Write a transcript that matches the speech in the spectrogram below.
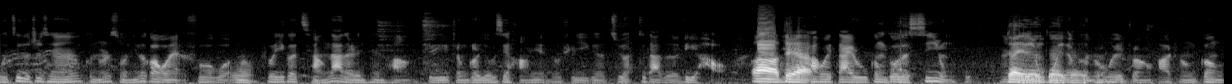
我记得之前可能是索尼的高管也说过，嗯，说一个强大的任天堂对于整个游戏行业都是一个巨巨大的利好啊，对啊，它会带入更多的新用户，对用户也可能会转化成更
